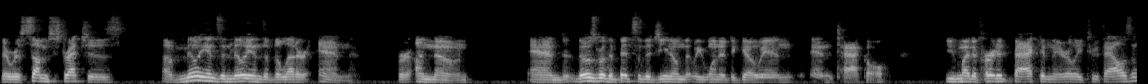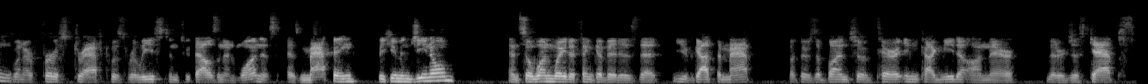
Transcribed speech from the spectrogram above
there were some stretches of millions and millions of the letter N for unknown. And those were the bits of the genome that we wanted to go in and tackle. You might have heard it back in the early 2000s when our first draft was released in 2001 as, as mapping the human genome. And so, one way to think of it is that you've got the map, but there's a bunch of terra incognita on there that are just gaps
